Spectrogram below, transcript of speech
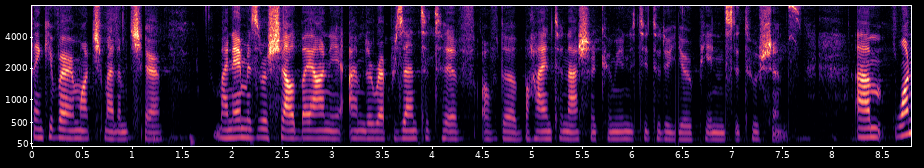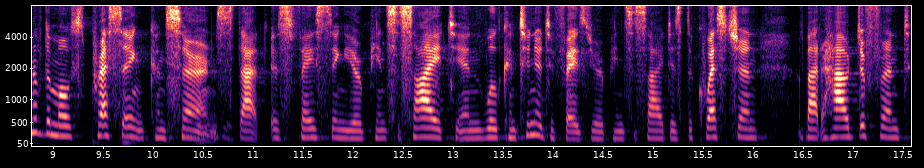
Thank you very much, Madam Chair. My name is Rachel Bayani. I'm the representative of the Baha'i International Community to the European institutions. Um, one of the most pressing concerns that is facing European society and will continue to face European society is the question about how different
